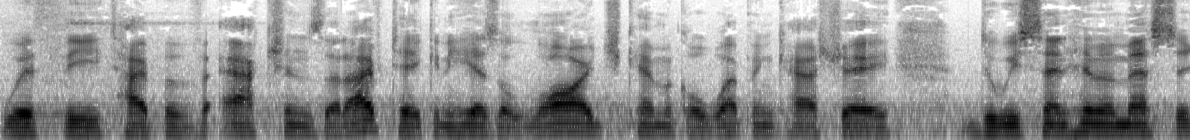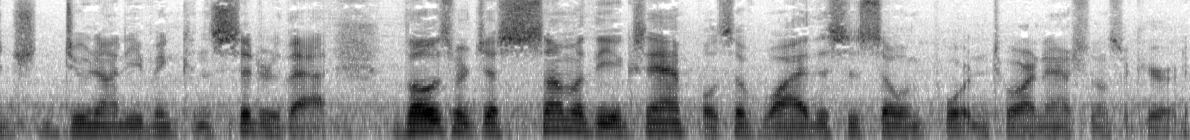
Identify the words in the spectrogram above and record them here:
with the type of actions that I've taken? He has a large chemical weapon cache. Do we send him a message? Do not even consider that. Those are just some of the examples of why this is so important to our national security.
